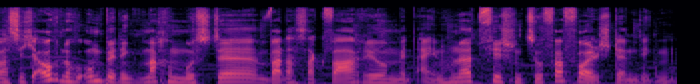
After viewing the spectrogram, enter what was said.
Was ich auch noch unbedingt machen musste, war das Aquarium mit 100 Fischen zu vervollständigen.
